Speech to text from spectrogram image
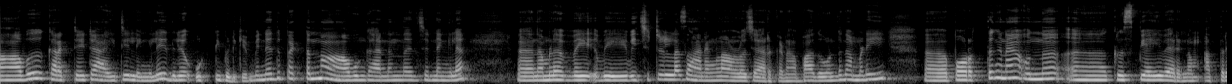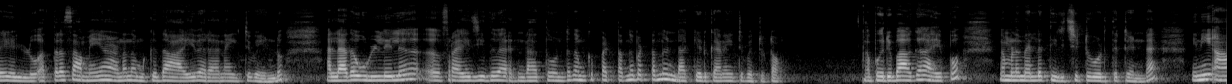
മാവ് കറക്റ്റായിട്ട് ആയിട്ടില്ലെങ്കിൽ ഇതിൽ ഒട്ടി പിടിക്കും പിന്നെ ഇത് പെട്ടെന്ന് ആവും. കാരണം എന്താ വെച്ചിട്ടുണ്ടെങ്കിൽ നമ്മൾ വേവിച്ചിട്ടുള്ള സാധനങ്ങളാണല്ലോ ചേർക്കണം. അപ്പോൾ അതുകൊണ്ട് നമ്മുടെ ഈ പുറത്തിങ്ങനെ ഒന്ന് ക്രിസ്പിയായി വരണം അത്രയേ ഉള്ളൂ. അത്ര സമയമാണ് നമുക്ക് ഇതായി വരാനായിട്ട് വേണ്ടു. അല്ലാതെ ഉള്ളിൽ ഫ്രൈ ചെയ്ത് വരണ്ടാത്തതുകൊണ്ട് നമുക്ക് പെട്ടെന്ന് പെട്ടെന്ന് ഉണ്ടാക്കിയെടുക്കാനായിട്ട് പറ്റും കേട്ടോ അപ്പോൾ ഒരു ഭാഗം ആയപ്പോൾ നമ്മൾ മെല്ലെ തിരിച്ചിട്ട് കൊടുത്തിട്ടുണ്ട്. ഇനി ആ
